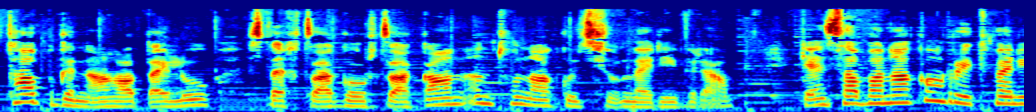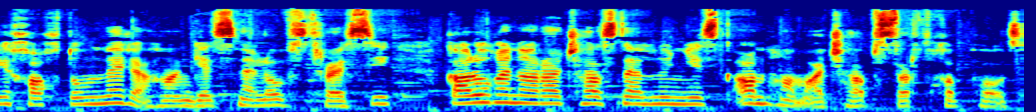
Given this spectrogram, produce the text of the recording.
սթափ գնահատելու ստեղծագործական ընդունակությունների վրա։ Կենսաբանական ռիթմերի խախտումները հանգեցնելով սթրեսի կարող են առաջացնել նույնիսկ անհամաչափ սրտխփոց,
